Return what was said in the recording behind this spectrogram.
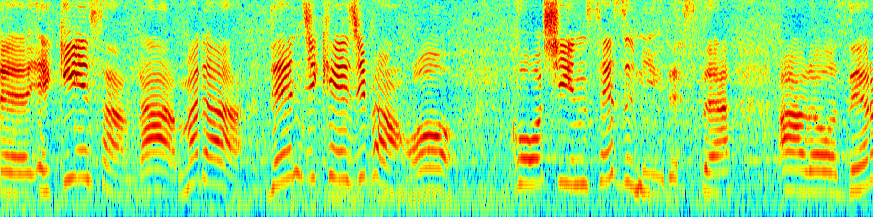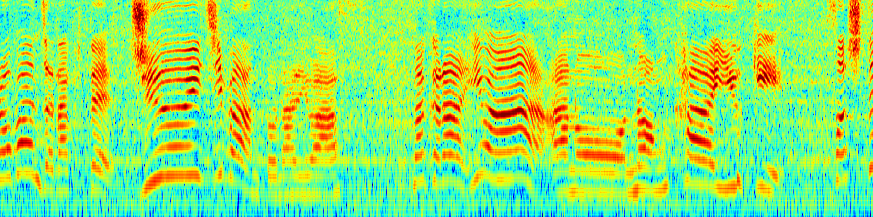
えー駅員さんがまだ電磁掲示板を更新せずにですねあの0番じゃなくて11番となります。だから今あのノンカイ行きそして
